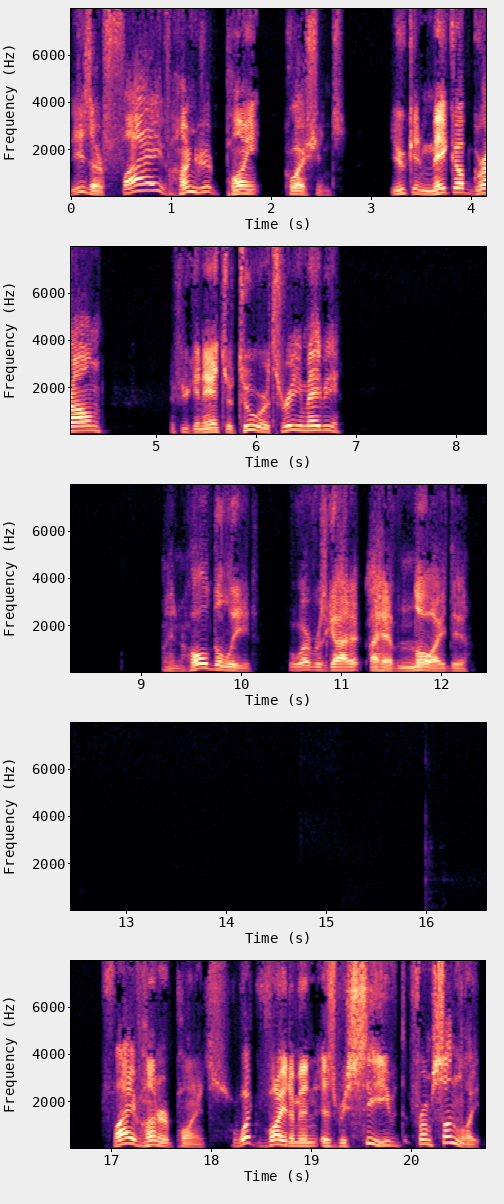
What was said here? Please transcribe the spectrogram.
These are 500 point questions. You can make up ground if you can answer two or three, maybe, and hold the lead. Whoever's got it, I have no idea. 500 points. What vitamin is received from sunlight?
